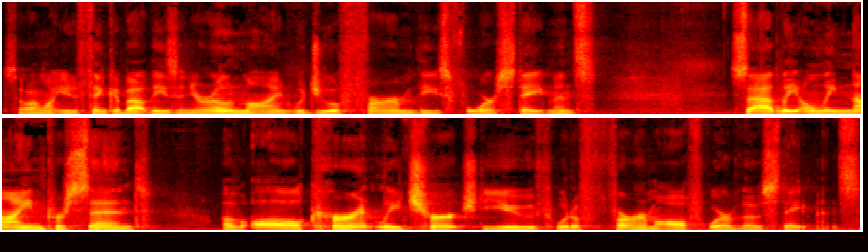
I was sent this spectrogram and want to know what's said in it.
So I want you to think about these in your own mind. Would you affirm these four statements? Sadly, only 9% of all currently churched youth would affirm all four of those statements.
